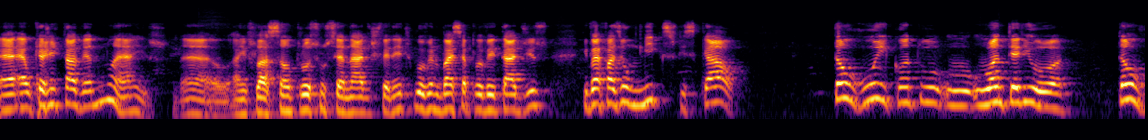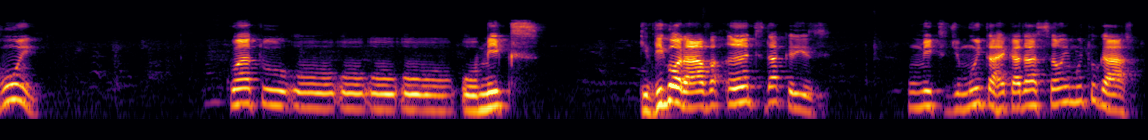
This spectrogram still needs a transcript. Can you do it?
É, é o que a gente está vendo, não é isso. Né? A inflação trouxe um cenário diferente, o governo vai se aproveitar disso e vai fazer um mix fiscal tão ruim quanto o, o anterior, tão ruim quanto o, o, o, o mix que vigorava antes da crise. Um mix de muita arrecadação e muito gasto,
